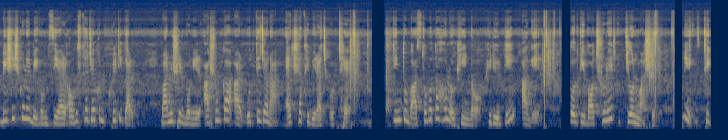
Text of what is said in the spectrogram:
বিশেষ করে বেগম জিয়ার অবস্থা যখন ক্রিটিক্যাল মানুষের মনের আশঙ্কা আর উত্তেজনা একসাথে বিরাজ করছে। কিন্তু বাস্তবতা হলো ভিন্ন। ভিডিওটি আগের। চলতি বছরের জুন মাসে। ঠিক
